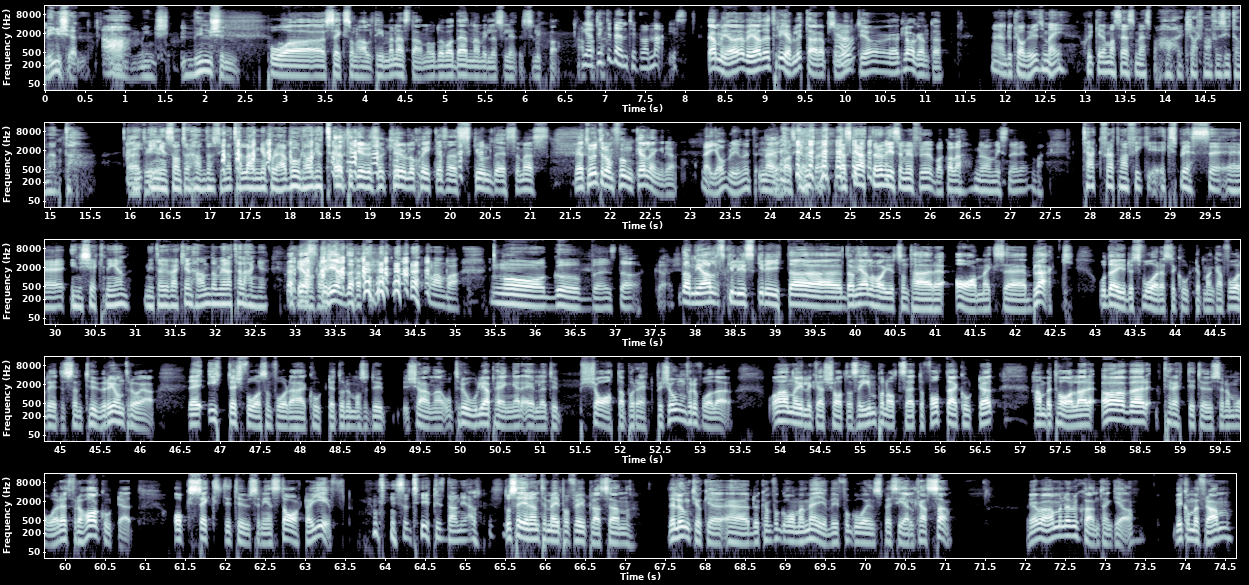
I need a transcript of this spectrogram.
München. Ah, München. München. På eh, sex och en halv timme nästan, och det var den han ville sli- slippa. Jag tyckte den typ var nice. Ja men jag, vi hade trevligt där, absolut. Jag, jag klagar inte. Nej, du klagade ju till mig. Skickade en massa sms. Bara, ah, det är klart man får sitta och vänta. Tycker- Ingen som tar hand om sina talanger på det här bolaget. Jag tycker det är så kul att skicka sådana här skuld-sms. Men jag tror inte de funkar längre. Nej, jag bryr mig inte. Nej. Jag skrattar. Jag skrattar och visar min fru. Bara kolla, nu är han missnöjd. Jag Bara, Tack för att man fick Express-incheckningen. Ni tar ju verkligen hand om era talanger. Jag skrev det. Man bara, åh gubben stackars. Daniel skulle ju skryta, Daniel har ju ett sånt här eh, Amex eh, Black. Och det är ju det svåraste kortet man kan få, det heter Centurion tror jag. Det är ytterst få som får det här kortet och du måste typ tjäna otroliga pengar eller typ tjata på rätt person för att få det. Och han har ju lyckats tjata sig in på något sätt och fått det här kortet. Han betalar över 30 000 om året för att ha kortet. Och 60 000 i en startavgift. Det är så typiskt Daniel. Då säger han till mig på flygplatsen Det är lugnt Jocke, eh, du kan få gå med mig, vi får gå i en speciell kassa Jag bara, ja men det är väl skönt tänker jag. Vi kommer fram.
